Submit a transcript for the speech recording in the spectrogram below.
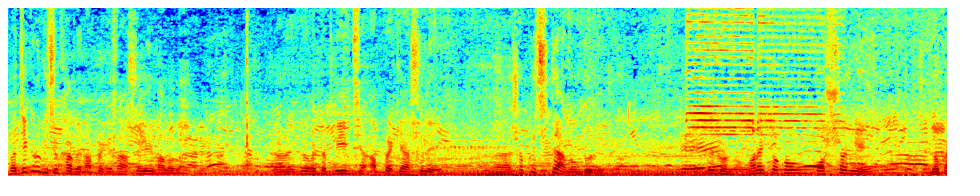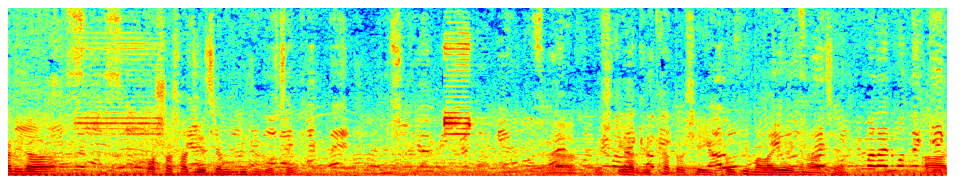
বা যে কোনো কিছু খাবেন আপনার কাছে আসলেই ভালো লাগবে। কারণ এরকম একটা বিচ আপনাকে আসলে সব কিছুতে আনন্দ দেবে। দেখুন অনেক রকম পশা নিয়ে দোকানিরা পশা সাজিয়েছে এবং বিক্রি করছে। কুষ্টিয়ার বিখ্যাত সেই কুলফি মালাইও এখানে আছে। আর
